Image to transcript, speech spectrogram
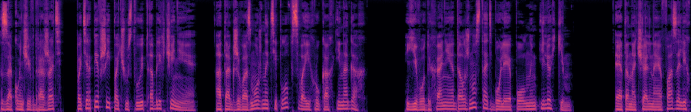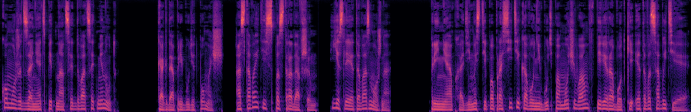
Закончив дрожать, потерпевший почувствует облегчение, а также, возможно, тепло в своих руках и ногах. Его дыхание должно стать более полным и легким. Эта начальная фаза легко может занять 15-20 минут. Когда прибудет помощь, оставайтесь с пострадавшим, если это возможно. При необходимости попросите кого-нибудь помочь вам в переработке этого события.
